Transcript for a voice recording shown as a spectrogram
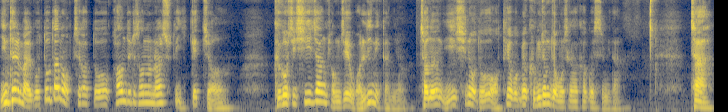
인텔 말고 또 다른 업체가 또 파운드리 선언을 할 수도 있겠죠. 그것이 시장 경제의 원리니까요. 저는 이 신호도 어떻게 보면 긍정적으로 생각하고 있습니다. 자,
